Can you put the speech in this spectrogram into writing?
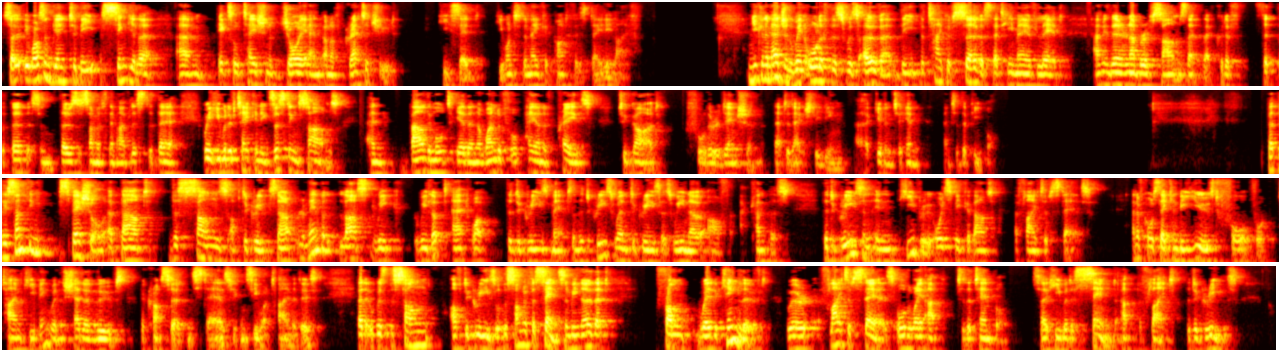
So it wasn't going to be a singular um, exaltation of joy and, and of gratitude. He said he wanted to make it part of his daily life. And you can imagine when all of this was over, the, the type of service that he may have led. I mean, there are a number of psalms that, that could have fit the purpose, and those are some of them I've listed there, where he would have taken existing psalms and bound them all together in a wonderful paean of praise to God for the redemption that had actually been uh, given to him and to the people. But there's something special about the songs of degrees. Now, remember last week we looked at what the degrees meant, and the degrees weren't degrees as we know of a compass. The degrees in, in Hebrew always speak about a flight of stairs. And of course, they can be used for, for timekeeping when the shadow moves across certain stairs. You can see what time it is. But it was the song of degrees or the song of ascents. And we know that from where the king lived were a flight of stairs all the way up to the temple. So he would ascend up the flight, the degrees,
